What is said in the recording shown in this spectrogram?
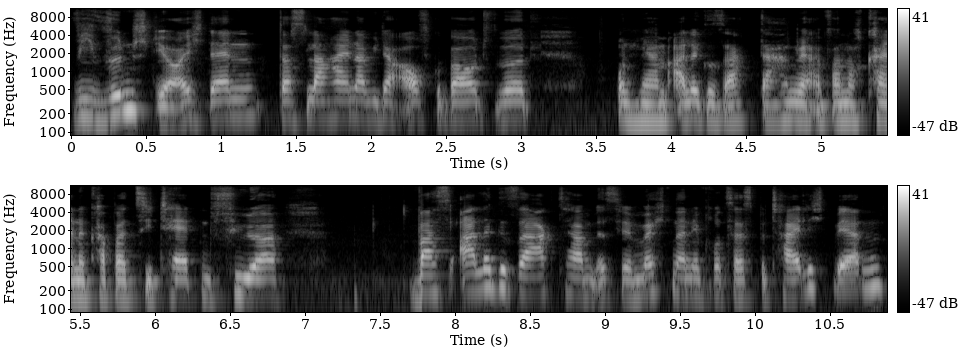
wie wünscht ihr euch denn, dass Lahaina wieder aufgebaut wird? Und mir haben alle gesagt, da haben wir einfach noch keine Kapazitäten für. Was alle gesagt haben, ist, wir möchten an dem Prozess beteiligt werden.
